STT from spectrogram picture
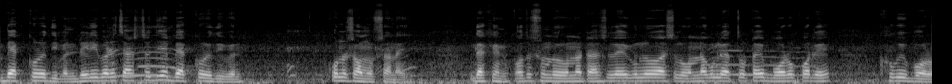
ব্যাক করে দিবেন। ডেলিভারি চার্জটা দিয়ে ব্যাক করে দিবেন। কোনো সমস্যা নাই। দেখেন, কত সুন্দর ওনাটা আসলে এগুলো, আসলে ওনাগুলো এতটাই বড় করে, খুবই বড়।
